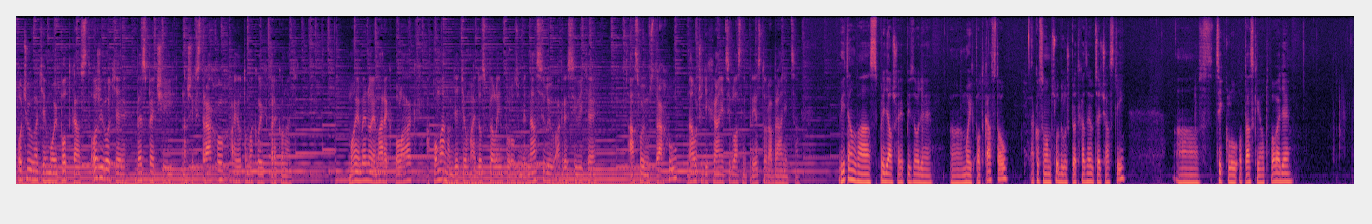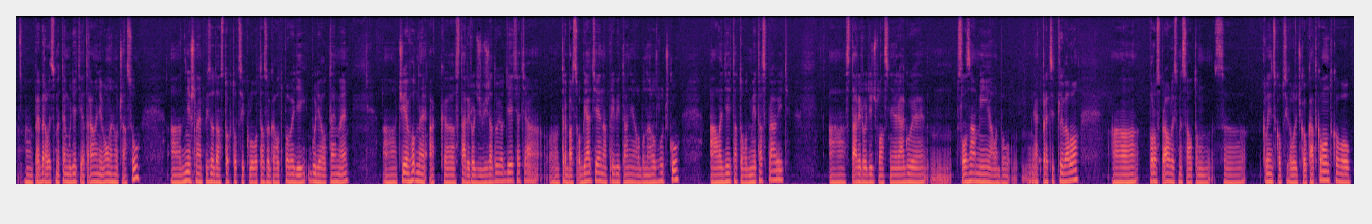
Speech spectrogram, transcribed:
Počúvate môj podcast o živote, bezpečí, našich strachoch aj o tom, ako ich prekonať. Moje meno je Marek Polák a pomáham deťom aj dospelým porozumieť násiliu, agresivite a svojmu strachu, naučiť ich chrániť si vlastný priestor a brániť sa. Vítam vás pri ďalšej epizóde e, mojich podcastov. Ako som vám slúbil už v predchádzajúcej časti z cyklu otázky a odpovede, preberali sme tému deti a trávenie voľného času a dnešná epizóda z tohto cyklu otázok a odpovedí bude o téme, či je vhodné, ak starý rodič vyžaduje od dieťaťa treba z objatie na privítanie alebo na rozlúčku, ale dieťa to odmieta spraviť a starý rodič vlastne reaguje slzami alebo nejak precitlivelo. A porozprávali sme sa o tom s klinickou psychologičkou Katkou Ontkovou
